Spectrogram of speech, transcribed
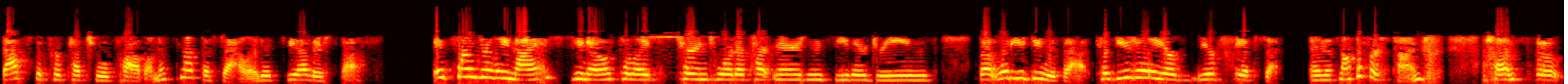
that's the perpetual problem. It's not the salad, it's the other stuff. It sounds really nice, you know, to like turn toward our partners and see their dreams, but what do you do with that? Because usually you're, you're pretty upset, and it's not the first time. um, so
